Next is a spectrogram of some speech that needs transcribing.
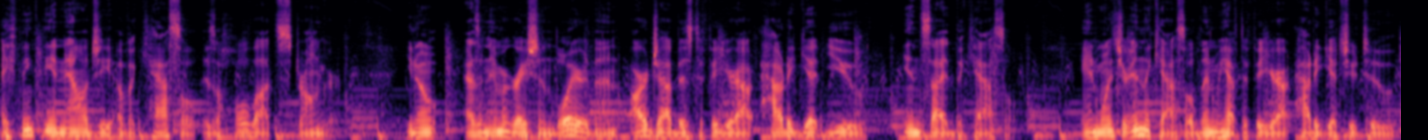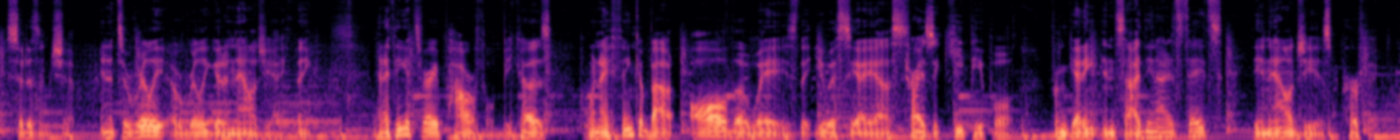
I think the analogy of a castle is a whole lot stronger. You know, as an immigration lawyer, then, our job is to figure out how to get you inside the castle. And once you're in the castle, then we have to figure out how to get you to citizenship. And it's a really, a really good analogy, I think. And I think it's very powerful because when I think about all the ways that USCIS tries to keep people from getting inside the United States, the analogy is perfect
